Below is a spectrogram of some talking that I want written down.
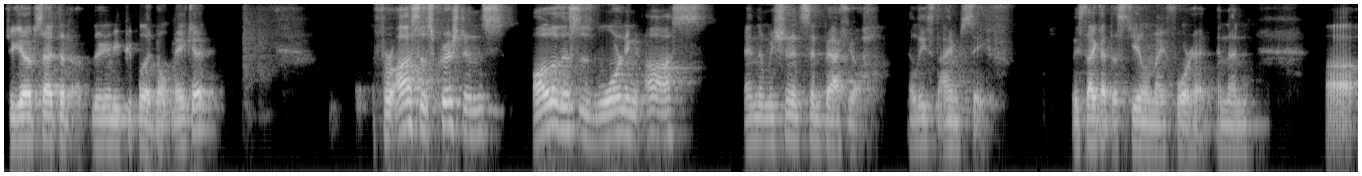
So you get upset that there are gonna be people that don't make it. For us as Christians, all of this is warning us, and then we shouldn't sit back, oh, at least I'm safe At least I got the steel in my forehead. And then uh,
